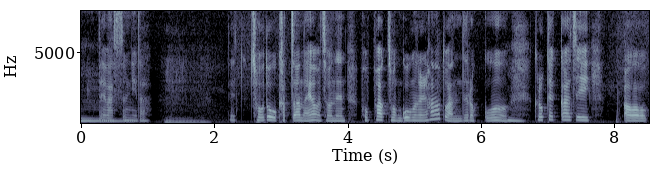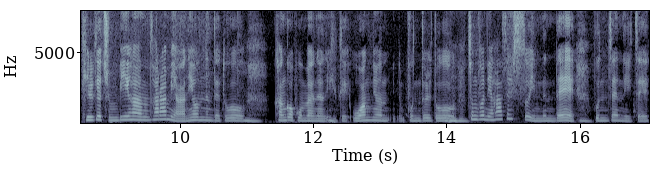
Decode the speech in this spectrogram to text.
음. 네 맞습니다. 음. 네, 저도 같잖아요. 저는 법학 전공을 하나도 안 들었고 음. 그렇게까지 어, 길게 준비한 사람이 아니었는데도 음. 간 거 보면은 이게 5학년 분들도 음. 충분히 하실 수 있는데 음. 문제는 이제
